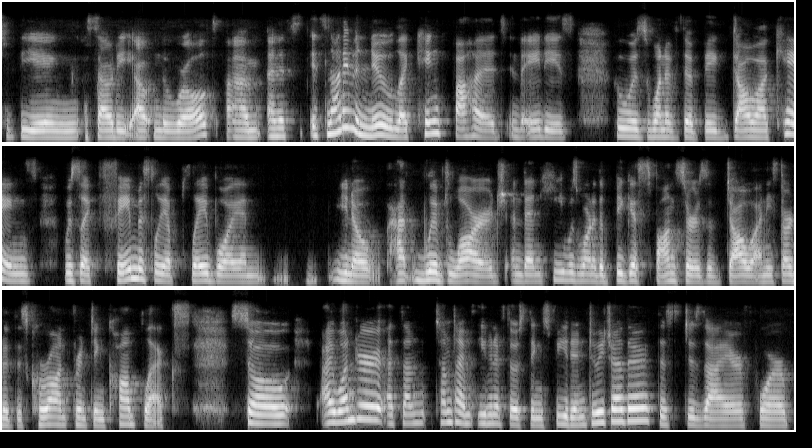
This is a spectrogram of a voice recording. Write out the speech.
to being a Saudi out in the world, um, and it's it's not even new. Like King Fahd in the '80s, who was one of the big Dawa kings, was like famously a playboy and you know, had lived large. And then he was one of the biggest sponsors of Dawa and he started this Quran printing complex. So I wonder at some sometimes even if those things feed into each other, this desire for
